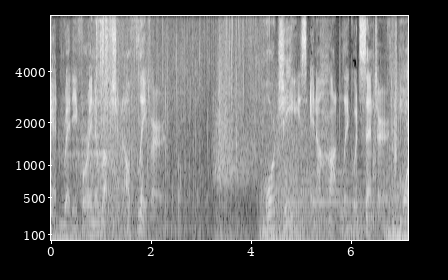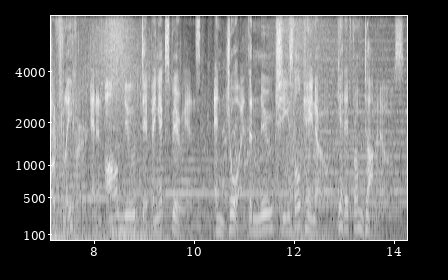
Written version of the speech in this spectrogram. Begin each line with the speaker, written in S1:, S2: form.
S1: Get ready for an eruption of flavor. More cheese in a hot liquid center. More flavor and an all-new dipping experience. Enjoy the new cheese volcano. Get it from Domino's.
